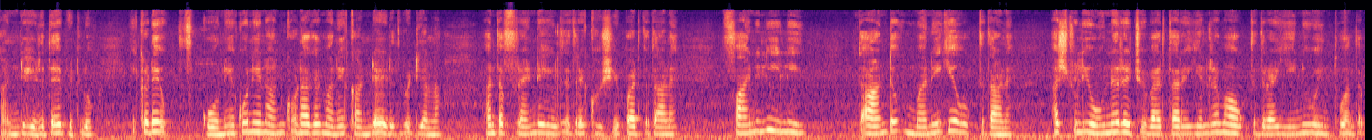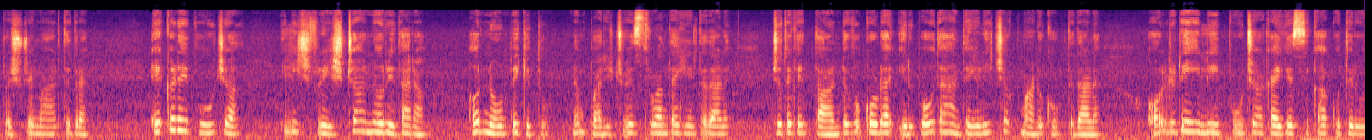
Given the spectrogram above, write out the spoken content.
ಕಂಡು ಹಿಡ್ದೇ ಬಿಟ್ಲು. ಈ ಕಡೆ ಕೊನೆ ನೀನು ಅಂದ್ಕೊಂಡಾಗ ಮನೆ ಕಂಡೇ ಹಿಡಿದ್ಬಿಟ್ಟಿಯಲ್ಲ ಅಂತ ಫ್ರೆಂಡ್ ಹೇಳ್ತಿದ್ರೆ ಖುಷಿ ಪಡ್ತಿದ್ದಾಳೆ. ಫೈನಲಿ ಇಲ್ಲಿ ತಾಂಡವ್ ಮನೆಗೆ ಹೋಗ್ತಿದ್ದಾಳೆ. ಅಷ್ಟರಲ್ಲಿ ಓನರ್ ಹೆಚ್ಚು ಬರ್ತಾರೆ. ಎಲ್ಲರಮ್ಮ ಹೋಗ್ತಿದ್ರೆ? ಏನು ಇಂತು ಅಂತ ಪ್ರಶ್ನೆ ಮಾಡ್ತಿದ್ರೆ. ಈ ಕಡೆ ಪೂಜಾ, ಇಲ್ಲಿ ಶ್ರೇಷ್ಠ ಅನ್ನೋರು ಇದ್ದಾರ? ಅವ್ರು ನೋಡಬೇಕಿತ್ತು. ನಮ್ಮ ಪರಿಚಯಸ್ಥರು ಅಂತ ಹೇಳ್ತಿದ್ದಾಳೆ. ಜೊತೆಗೆ ತಾಂಡವು ಕೂಡ ಇರ್ಬೋದಾ ಅಂತ ಹೇಳಿ ಚೆಕ್ ಮಾಡೋಕೆ ಹೋಗ್ತಿದ್ದಾಳೆ. ಆಲ್ರೆಡಿ ಇಲ್ಲಿ ಪೂಜಾ ಕೈಗೆ ಸಿಕ್ಕಾಕೋತಿರೋ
